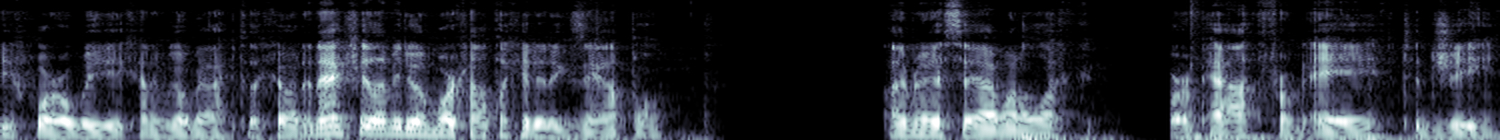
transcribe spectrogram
before we kind of go back to the code. And actually, let me do a more complicated example. I'm going to say I want to look for a path from A to G.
